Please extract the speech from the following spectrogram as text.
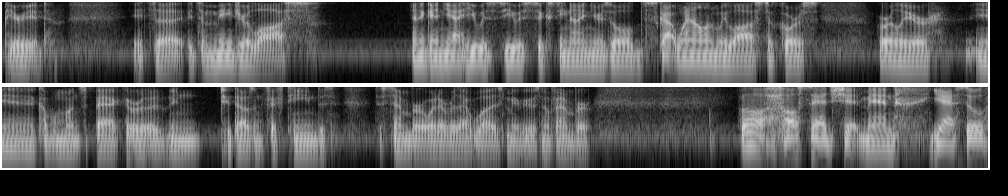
Period. It's a it's a major loss. And again, yeah, he was he was 69 years old. Scott Weiland, we lost, of course, earlier Eh, a couple months back, or in 2015, December or whatever that was. Maybe it was November. Oh, all sad shit, man. Yeah, so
